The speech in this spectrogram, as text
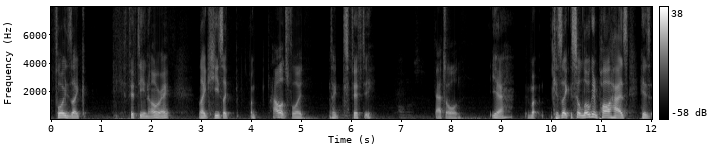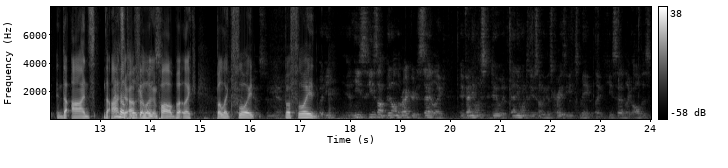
Floyd's like, fifty and zero, right? Like he's like How old's Floyd? like fifty. Almost. That's old. Yeah, but because like so Logan Paul has his the odds the I odds are up for Logan Logan wins. Paul, but like, but like Floyd, Against him, yeah. but Floyd But he and he's he's on, been on the record to say like if anyone's to do it, anyone to do something that's crazy, it's me. Like he said, like all this.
